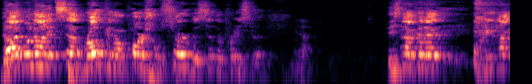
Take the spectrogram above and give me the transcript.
God will not accept broken or partial service in the priesthood. Yeah. He's not. He's not.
